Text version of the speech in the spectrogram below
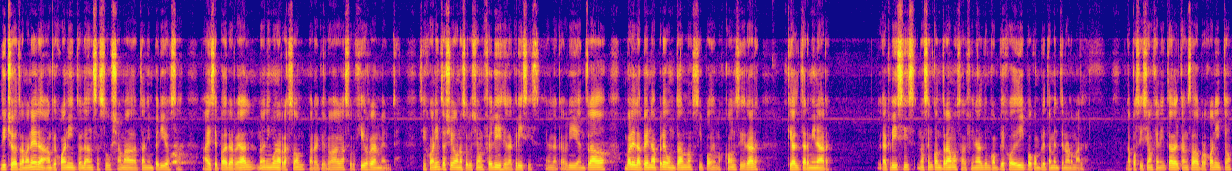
Dicho de otra manera, aunque Juanito lanza su llamada tan imperiosa a ese padre real, no hay ninguna razón para que lo haga surgir realmente. Si Juanito llega a una solución feliz de la crisis en la que habría entrado, vale la pena preguntarnos si podemos considerar que al terminar la crisis nos encontramos al final de un complejo de Edipo completamente normal la posición genital alcanzada por Juanito,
